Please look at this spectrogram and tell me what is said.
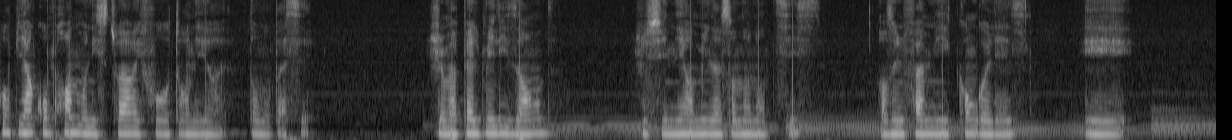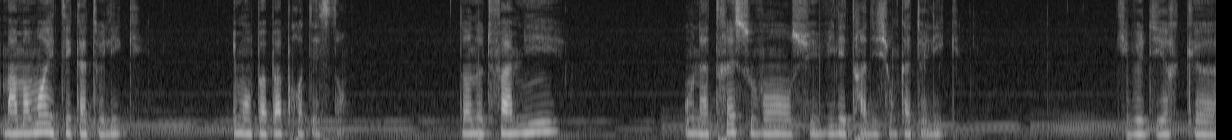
Pour bien comprendre mon histoire, il faut retourner euh, dans mon passé. Je m'appelle Mélisande. Je suis née en 1996 dans une famille congolaise et ma maman était catholique et mon papa protestant. Dans notre famille, on a très souvent suivi les traditions catholiques, qui veut dire que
